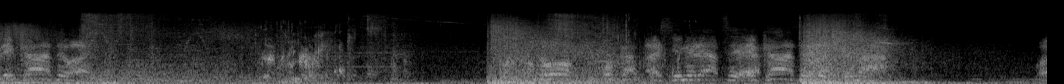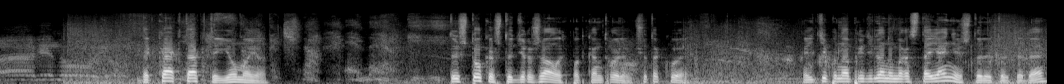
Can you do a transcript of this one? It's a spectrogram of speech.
Приказывай. Указ... Ассимиляция. Приказывай. Повиную. Да как так-то, ё-моё? Ты ж только что держал их под контролем. Что такое? Или типа на определенном расстоянии, что ли, только, да?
